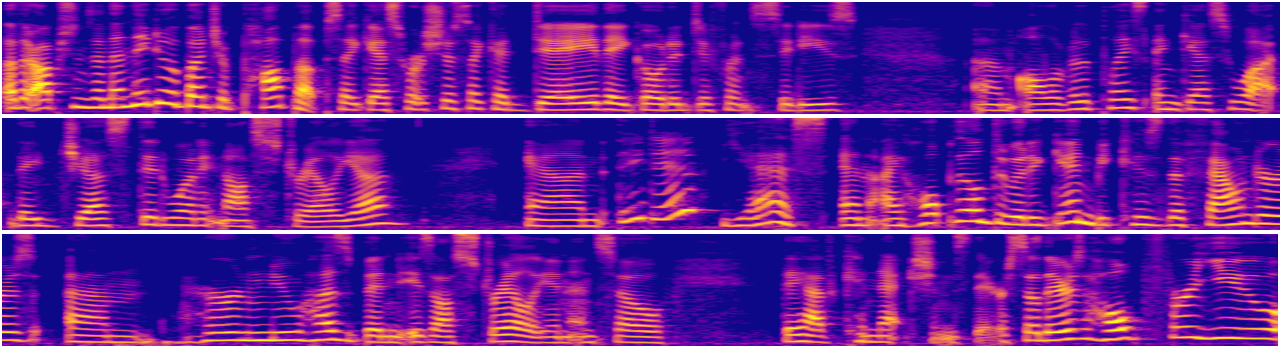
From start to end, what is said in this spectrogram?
other options, and then they do a bunch of pop ups, I guess, where it's just like a day they go to different cities um, all over the place. And guess what? They just did one in Australia, and they did. yes, and I hope they'll do it again because the founders, um, her new husband is Australian, and so they have connections there. So there's hope for you,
